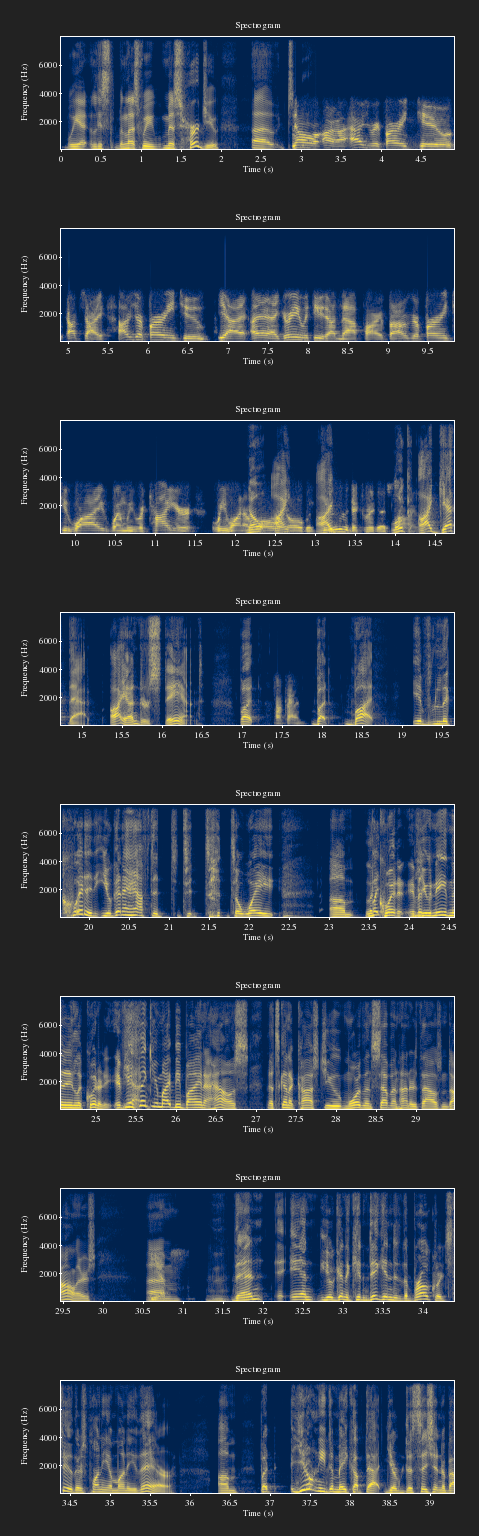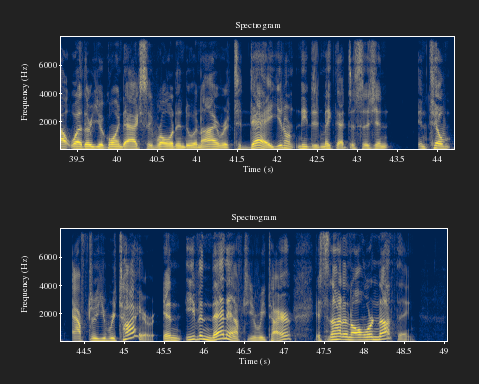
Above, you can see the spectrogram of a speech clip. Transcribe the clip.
we at least unless we misheard you. Uh, t- No, uh, I was referring to. I'm sorry. I was referring to. Yeah, I, I agree with you on that part. But I was referring to why, when we retire, we want to No, roll I- it over I- to the traditional. look, IRA. I get that. I understand. But okay. but but if liquidity, you're going to have to to to, to weigh um, but- liquidity. If liq- you need any liquidity, if you think you might be buying a house that's going to cost you more than seven hundred thousand dollars, um, then and you're going to can dig into the brokerage too. There's plenty of money there. Um, but you don't need to make up that your decision about whether you're going to actually roll it into an IRA today. You don't need to make that decision until after you retire. And even then, after you retire, it's not an all or nothing.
